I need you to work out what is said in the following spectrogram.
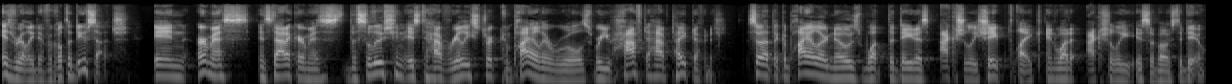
it's really difficult to do such. In Hermes, in static Hermes, the solution is to have really strict compiler rules where you have to have type definition so that the compiler knows what the data is actually shaped like and what it actually is supposed to do.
